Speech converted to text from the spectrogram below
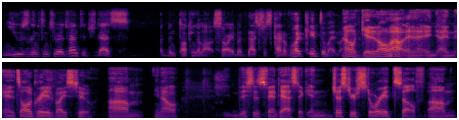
use LinkedIn to your advantage. That's I've been talking a lot, sorry, but that's just kind of what came to my mind. No, get it all out, and and and it's all great advice too. Um, you know, this is fantastic, and just your story itself, um,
